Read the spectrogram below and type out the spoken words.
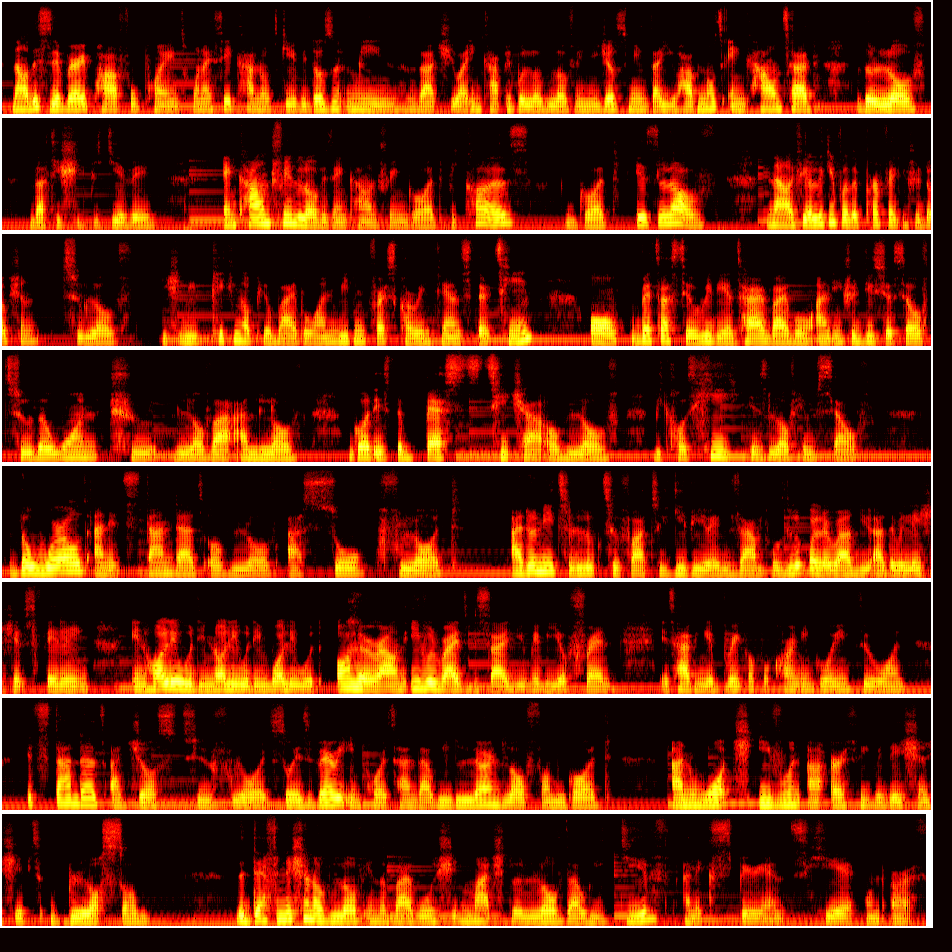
Now, this is a very powerful point. When I say cannot give, it doesn't mean that you are incapable of loving. It just means that you have not encountered the love that you should be giving. Encountering love is encountering God because God is love. Now, if you're looking for the perfect introduction to love, you should be picking up your Bible and reading First Corinthians 13, or better still, read the entire Bible and introduce yourself to the one true lover and love. God is the best teacher of love because He is love Himself. The world and its standards of love are so flawed. I don't need to look too far to give you examples. Look all around you at the relationships failing in Hollywood, in Nollywood, in Bollywood, all around, even right beside you. Maybe your friend is having a breakup or currently going through one. Its standards are just too flawed. So it's very important that we learn love from God and watch even our earthly relationships blossom. The definition of love in the Bible should match the love that we give and experience here on earth.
